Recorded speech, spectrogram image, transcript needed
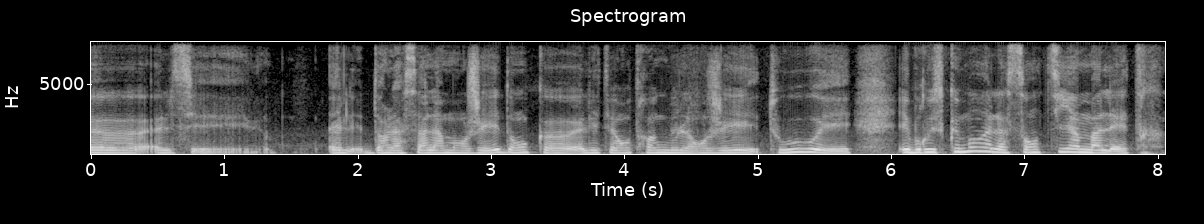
elle s'est elle est dans la salle à manger, donc euh, elle était en train de me langer et tout, et, et brusquement elle a senti un mal-être.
